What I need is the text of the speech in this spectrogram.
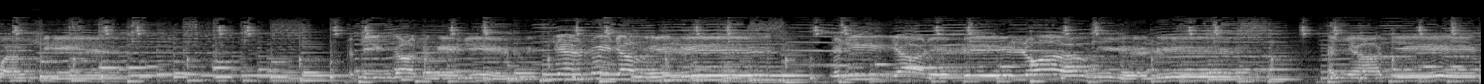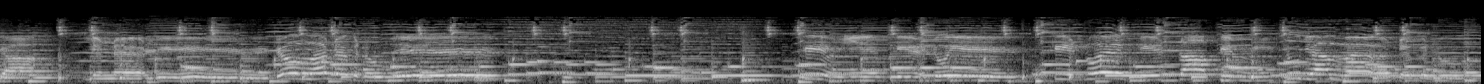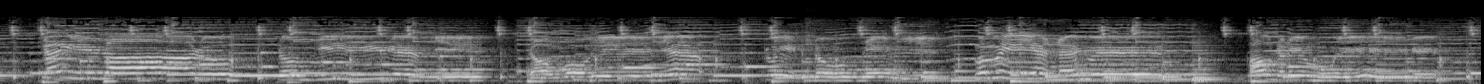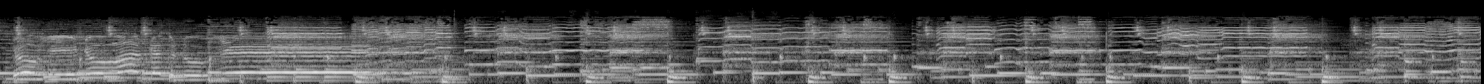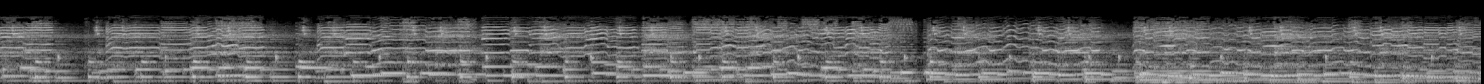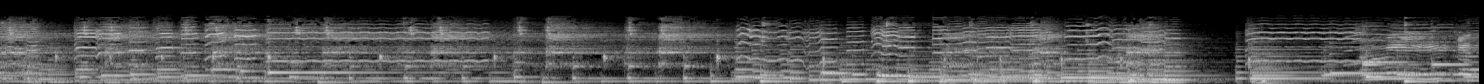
မ်းကြောက်ပန်းရှိတတိကတငယ်ကြီးတွေပြန်တွေ့ကြမေလေတတိရတယ်လေလွားမိရလေအညာကြီးကယနေ့လေးတို့မတကတူမေ တောင်ပေါ်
